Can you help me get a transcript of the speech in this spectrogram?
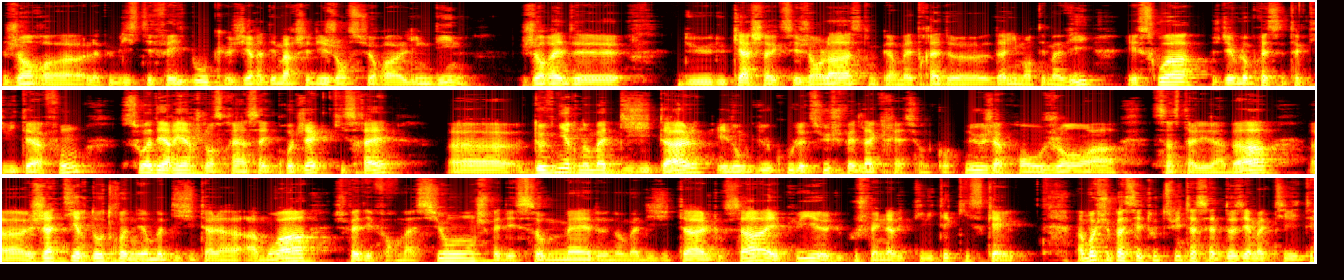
genre la publicité Facebook, j'irais démarcher des gens sur LinkedIn, j'aurais du cash avec ces gens-là, ce qui me permettrait d'alimenter ma vie. Et soit je développerais cette activité à fond, soit derrière je lancerais un side project qui serait euh, devenir nomade digital et donc du coup là-dessus je fais de la création de contenu, j'apprends aux gens à s'installer là-bas, euh, j'attire d'autres nomades digital à, moi, je fais des formations, je fais des sommets de nomade digital, tout ça et puis euh, du coup je fais une activité qui scale. moi je suis passé tout de suite à cette deuxième activité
